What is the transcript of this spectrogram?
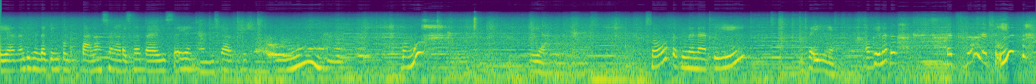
Ayan, ang dinilagyan ko ng sa na guys. Ayan, ang isa. Mm. Bango. Ayan. So, pati na natin kainin. Okay na to. Let's go. Let's eat.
